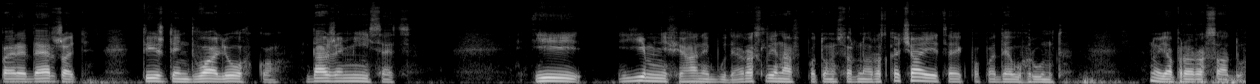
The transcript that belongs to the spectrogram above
передержати тиждень-два легко, навіть місяць. І їм ніфіга не буде. Рослина потім все одно розкачається, як попаде в ґрунт. Ну, я про розсаду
